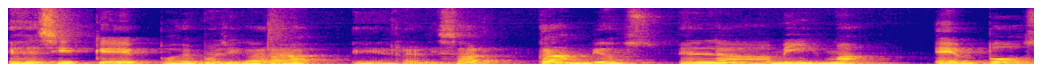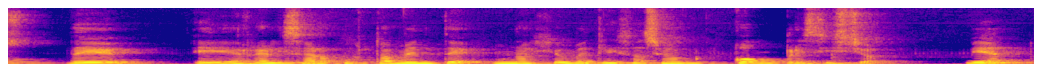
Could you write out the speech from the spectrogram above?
es decir, que podemos llegar a eh, realizar cambios en la misma en pos de eh, realizar justamente una geometrización con precisión. ¿Bien?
